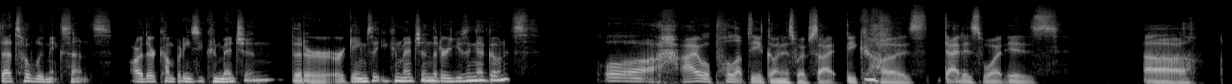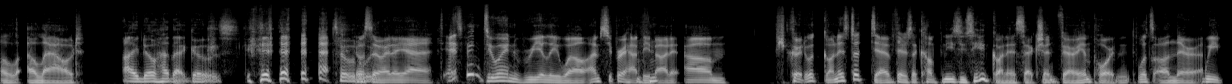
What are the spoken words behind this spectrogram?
That totally makes sense. Are there companies you can mention that are, or games that you can mention that are using Agones? Oh, I will pull up the Agones website because that is what is uh, allowed. I know how that goes. totally. Also, yeah, it's been doing really well. I'm super happy mm-hmm. about it. Um, if you go to agones.dev, there's a companies using Agones section. Very important. What's on there? We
